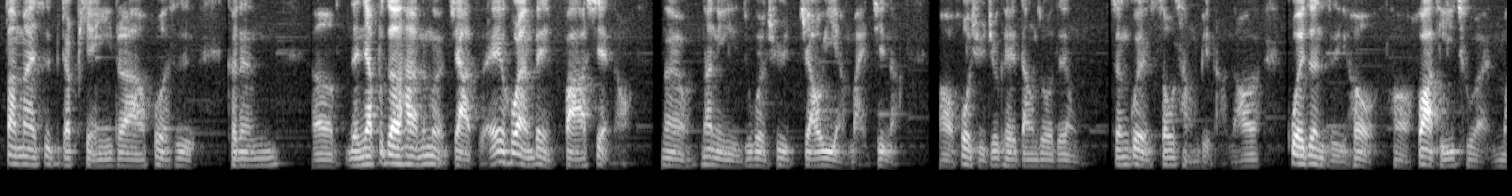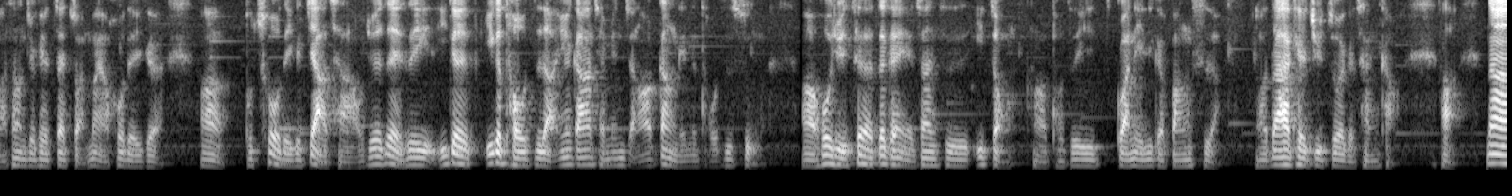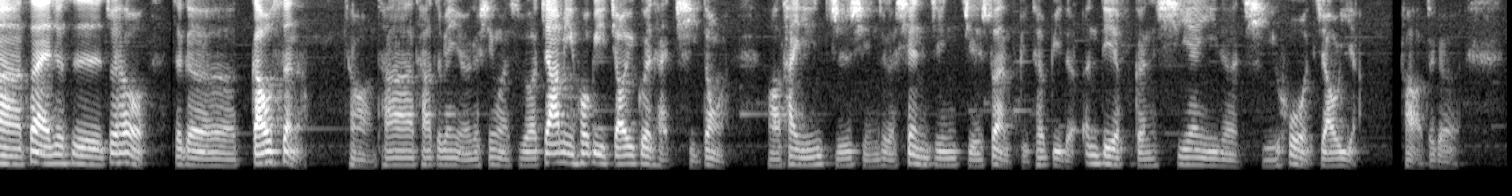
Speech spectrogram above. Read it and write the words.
贩卖是比较便宜的啦，或者是可能呃人家不知道它有那么有价值，哎，忽然被你发现哦，那有那你如果去交易啊买进啊，啊或许就可以当做这种珍贵的收藏品啊，然后过一阵子以后，啊话题一出来，马上就可以再转卖，获得一个啊不错的一个价差，我觉得这也是一一个一个投资啊，因为刚刚前面讲到杠铃的投资数嘛。啊，或许这这个也算是一种啊投资管理的一个方式啊，啊，大家可以去做一个参考。好，那再就是最后这个高盛啊，啊，他他这边有一个新闻是说，加密货币交易柜台启动了，啊，他已经执行这个现金结算比特币的 NDF 跟 CNE 的期货交易啊。好，这个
